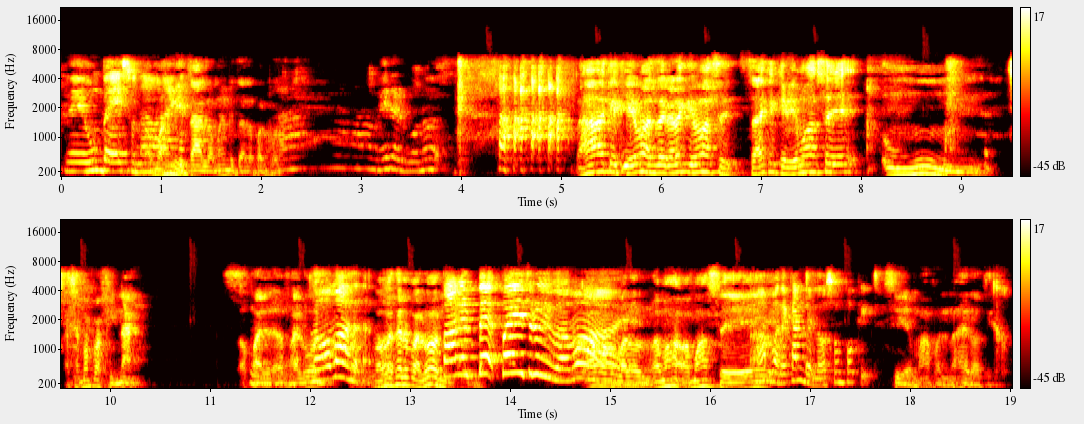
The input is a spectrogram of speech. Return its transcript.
de un beso, ¿no? Vamos a invitarlo, vamos a invitarlo para el podcast. Ah, mira, el bono. Ah, que queríamos hacer, que a hacer, ¿sabes que queríamos hacer un hacemos para final? O para el, o para el bono. No, vamos a- vamos a el bono. Paga el Patreon y vamos Vamos, a. bono. vamos a, vamos a hacer Vamos a poner candeloso un poquito. sí, vamos a ponernos eróticos.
